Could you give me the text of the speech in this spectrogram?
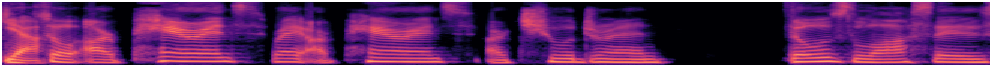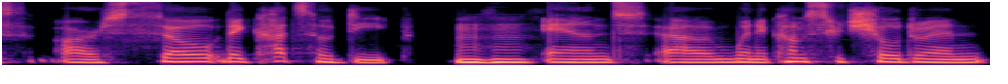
Yeah. So our parents, right? Our parents, our children, those losses are so, they cut so deep. hmm And um, when it comes to children,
